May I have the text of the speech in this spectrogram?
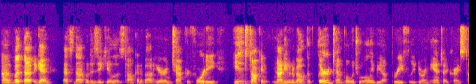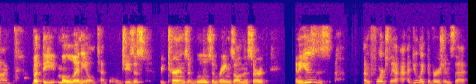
Uh, but that again, that's not what Ezekiel is talking about here in chapter 40. He's talking not even about the third temple, which will only be up briefly during the Antichrist time, but the millennial temple. When Jesus returns and rules and reigns on this earth. And he uses, unfortunately, I, I do like the versions that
